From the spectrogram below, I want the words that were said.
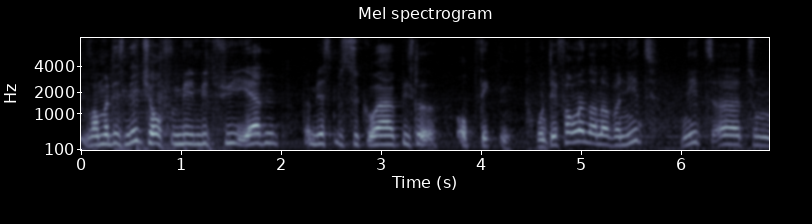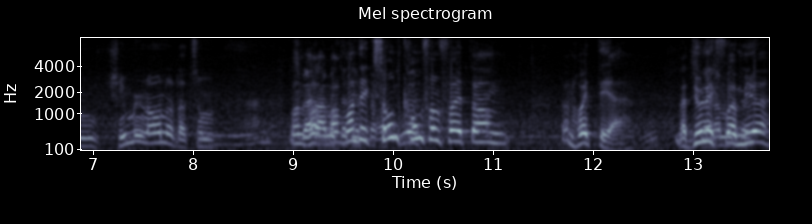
wenn wir das nicht schaffen mit, mit viel Erden, dann müssen wir es sogar ein bisschen abdecken. Und die fangen dann aber nicht, nicht äh, zum Schimmeln an oder zum. Wenn, wenn, wenn die gesund kommt vom Feld, dann, dann hält der. Natürlich vor mir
